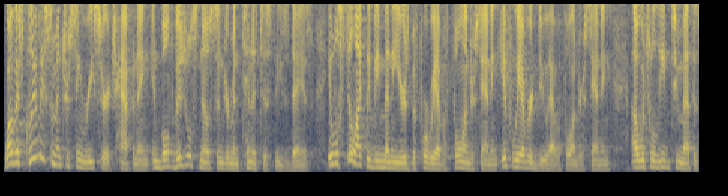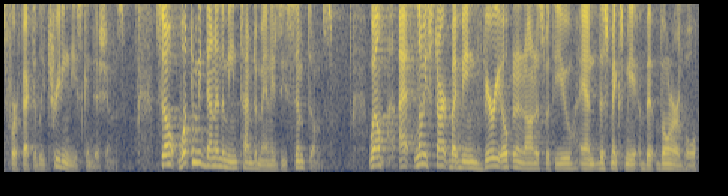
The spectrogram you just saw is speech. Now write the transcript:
While there's clearly some interesting research happening in both visual snow syndrome and tinnitus these days, it will still likely be many years before we have a full understanding, if we ever do have a full understanding, uh, which will lead to methods for effectively treating these conditions. So what can be done in the meantime to manage these symptoms? Well, I, let me start by being very open and honest with you, and this makes me a bit vulnerable,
